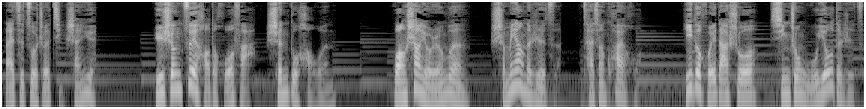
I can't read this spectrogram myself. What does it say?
来自作者景山月。余生最好的活法，深度好文。网上有人问，什么样的日子才算快活？一个回答说，心中无忧的日子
